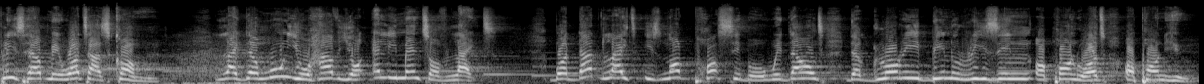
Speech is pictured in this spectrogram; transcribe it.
Please help me, what has come? Like the moon, you have your element of light. But that light is not possible without the glory being risen upon what? Upon you.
